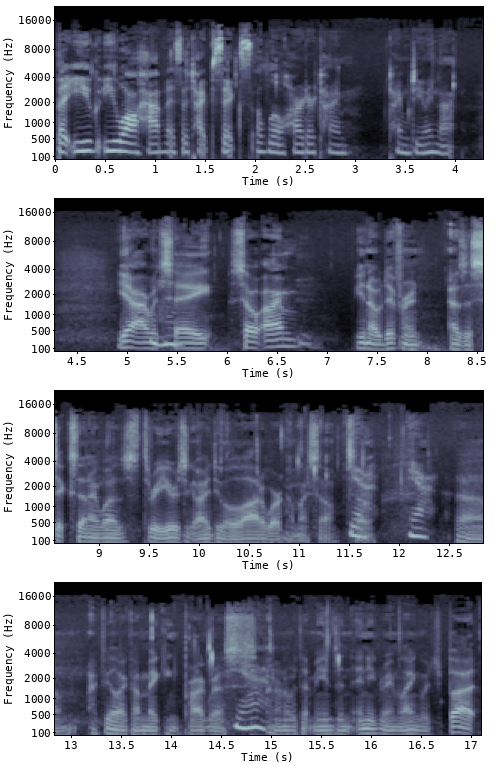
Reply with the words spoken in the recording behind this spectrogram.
but you you all have as a type six a little harder time time doing that. Yeah, I would mm-hmm. say so. I'm you know different as a six than I was three years ago. I do a lot of work on myself. So, yeah, yeah. Um, I feel like I'm making progress. Yeah. I don't know what that means in Enneagram language, but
